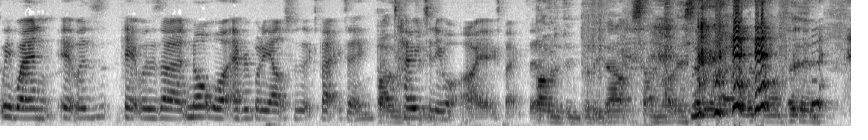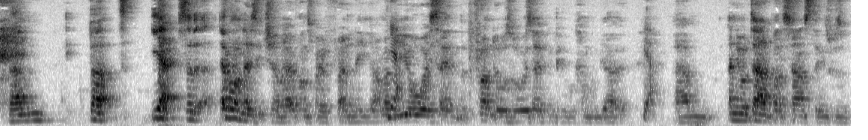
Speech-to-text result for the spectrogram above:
We went. It was. It was uh, not what everybody else was expecting, but totally think- what I expected. I would have been bullied out for something like this. Anyway, I wouldn't want fit in. Um, but yeah, so that everyone knows each other. Everyone's very friendly. I remember Yeah. you always saying that the front door was always open. People come and go. Yeah. Um, and your dad, by the sounds of things, was a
